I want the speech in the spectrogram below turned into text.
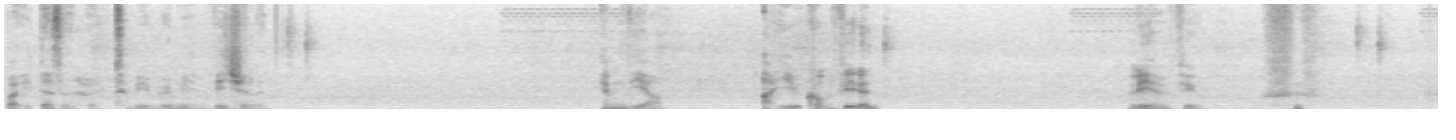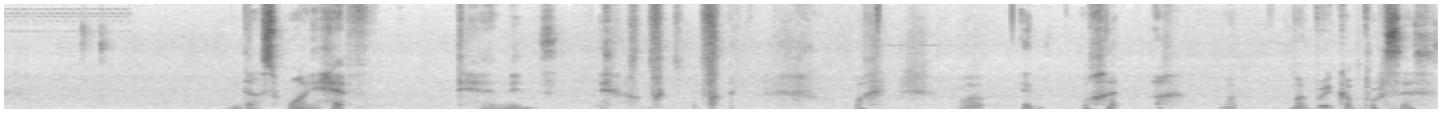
but it doesn't hurt to be remain vigilant. MDR. Are you confident? Lee Enfield. Does one have tenants? what? My, my breakup process.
